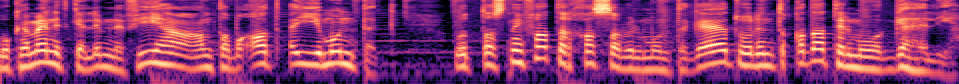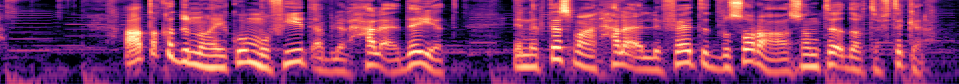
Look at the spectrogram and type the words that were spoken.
وكمان اتكلمنا فيها عن طبقات أي منتج والتصنيفات الخاصة بالمنتجات والانتقادات الموجهة ليها. أعتقد إنه هيكون مفيد قبل الحلقة ديت إنك تسمع الحلقة اللي فاتت بسرعة عشان تقدر تفتكرها.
